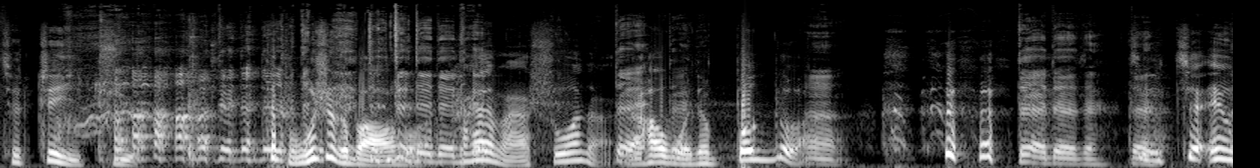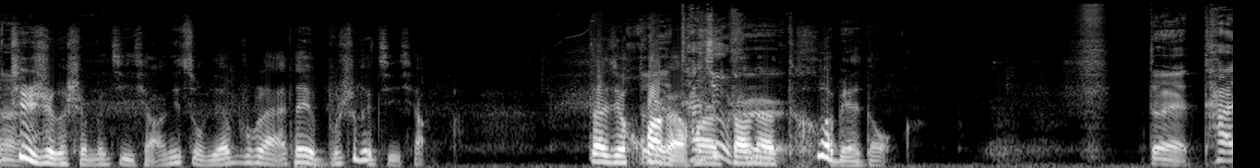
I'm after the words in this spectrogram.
就这一句，对对对，他不是个包袱，对对对，他还在往下说呢，然后我就崩了。嗯，对对对对，这哎呦，这是个什么技巧？你总结不出来，它也不是个技巧，但就画改画到那儿特别逗。对他，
